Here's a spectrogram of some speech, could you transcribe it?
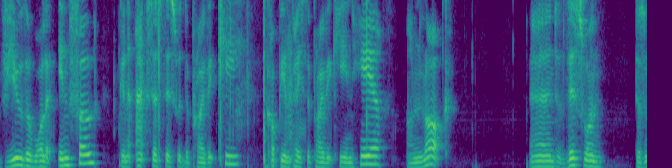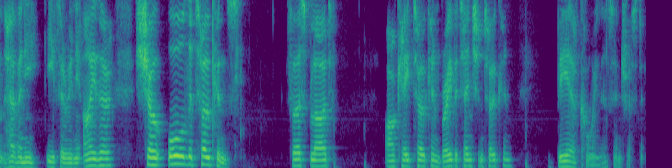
view the wallet info. I'm going to access this with the private key. Copy and paste the private key in here. Unlock. And this one doesn't have any ether in it either. Show all the tokens. First Blood, Arcade token, Brave Attention token, Beer coin. That's interesting.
